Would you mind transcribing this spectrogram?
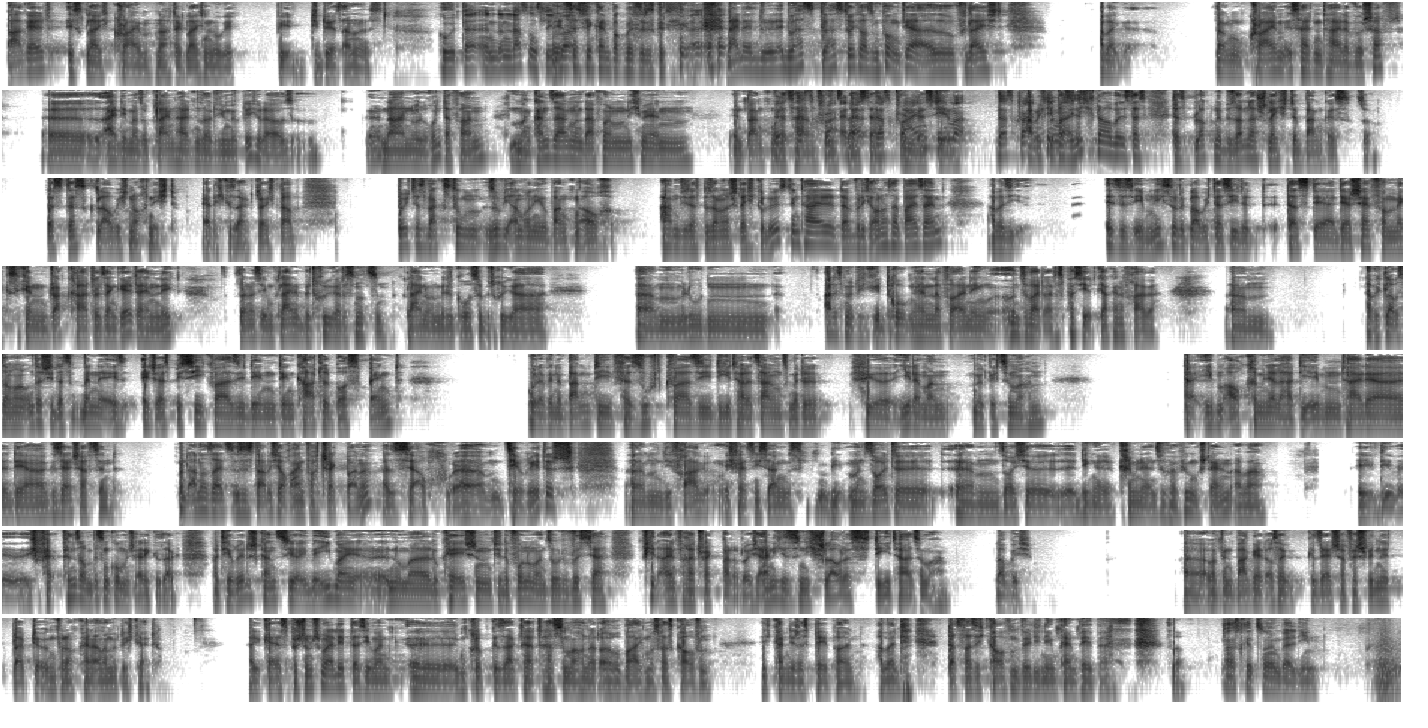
Bargeld ist gleich Crime nach der gleichen Logik, wie, die du jetzt anwendest. Gut, dann, dann lass uns lieber. Jetzt hast du keinen Bock mehr zu diskutieren. Nein, du, du hast, du hast durchaus einen Punkt, ja. Also vielleicht, aber sagen, Crime ist halt ein Teil der Wirtschaft, äh, einen, den man so klein halten sollte wie möglich oder so äh, nahe Null runterfahren. Man kann sagen, dann darf man nicht mehr in, in Banken oder Zahlungsdienstleister das, das Crime investieren. Thema, das Crime Aber ich, was ich nicht glaube, ist, dass das Block eine besonders schlechte Bank ist. So, das, das glaube ich noch nicht, ehrlich gesagt. Ich glaube, durch das Wachstum, so wie andere Neobanken auch, haben sie das besonders schlecht gelöst, den Teil. Da würde ich auch noch dabei sein. Aber sie ist es eben nicht so, glaube ich, dass sie, dass der, der Chef vom Mexican Drug Cartel sein Geld dahin legt, sondern dass eben kleine Betrüger das nutzen. Kleine und mittelgroße Betrüger, ähm, Luden, alles mögliche, Drogenhändler vor allen Dingen und so weiter. Das passiert, gar keine Frage. Ähm, aber ich glaube, es ist auch noch ein Unterschied, dass wenn der HSBC quasi den, den Cartel-Boss bankt, oder wenn eine Bank, die versucht quasi digitale Zahlungsmittel für jedermann möglich zu machen, da eben auch Kriminelle hat, die eben Teil der, der Gesellschaft sind. Und andererseits ist es dadurch auch einfach trackbar. Ne? Also es ist ja auch ähm, theoretisch ähm, die Frage, ich will jetzt nicht sagen, dass, man sollte ähm, solche Dinge Kriminellen zur Verfügung stellen, aber ich finde es auch ein bisschen komisch, ehrlich gesagt. Weil theoretisch kannst du ja über E-Mail-Nummer, Location, Telefonnummer und so, du wirst ja viel einfacher trackbar dadurch. Eigentlich ist es nicht schlau, das digital zu machen, glaube ich. Äh, aber wenn Bargeld aus der Gesellschaft verschwindet, bleibt ja irgendwann auch keine andere Möglichkeit. Ich habe es bestimmt schon mal erlebt, dass jemand äh, im Club gesagt hat, hast du mal 100 Euro bar, ich muss was kaufen. Ich kann dir das PayPalen. Aber das, was ich kaufen will, die nehmen kein PayPal. So. Das gibt's nur in Berlin.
